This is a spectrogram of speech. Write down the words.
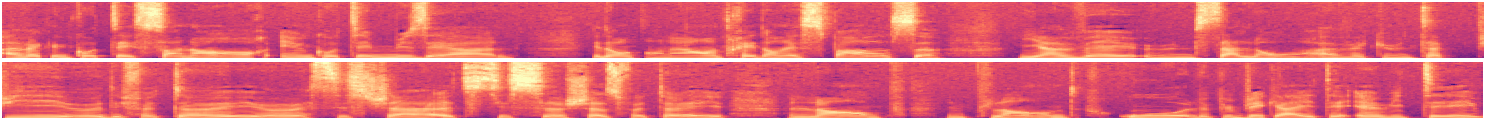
avec un côté sonore et un côté muséal. Et donc, on est entré dans l'espace. Il y avait un salon avec un tapis, euh, des fauteuils, euh, six, six chaises fauteuils, une lampe, une plante, où le public a été invité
